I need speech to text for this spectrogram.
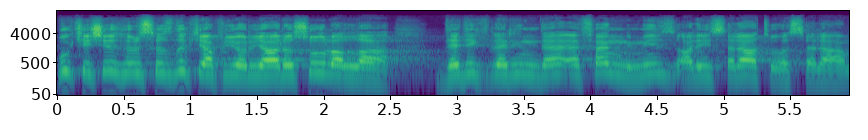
bu kişi hırsızlık yapıyor ya Resulallah dediklerinde Efendimiz aleyhissalatu vesselam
